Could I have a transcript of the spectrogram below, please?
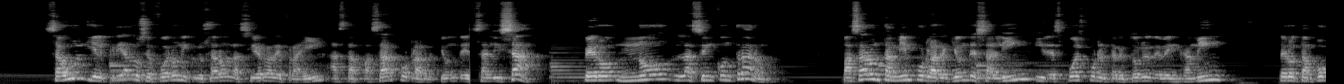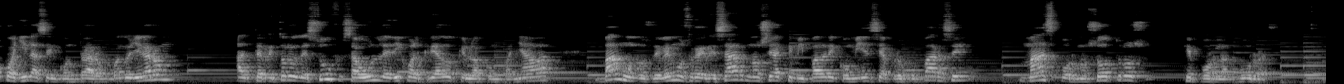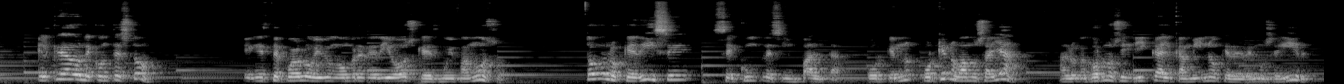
Saúl y el criado se fueron y cruzaron la sierra de Efraín hasta pasar por la región de Salisá, pero no las encontraron. Pasaron también por la región de Salín y después por el territorio de Benjamín, pero tampoco allí las encontraron. Cuando llegaron al territorio de Suf, Saúl le dijo al criado que lo acompañaba, Vámonos, debemos regresar, no sea que mi padre comience a preocuparse más por nosotros que por las burras. El criado le contestó, en este pueblo vive un hombre de Dios que es muy famoso. Todo lo que dice se cumple sin falta. ¿Por qué no, ¿por qué no vamos allá? A lo mejor nos indica el camino que debemos seguir.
